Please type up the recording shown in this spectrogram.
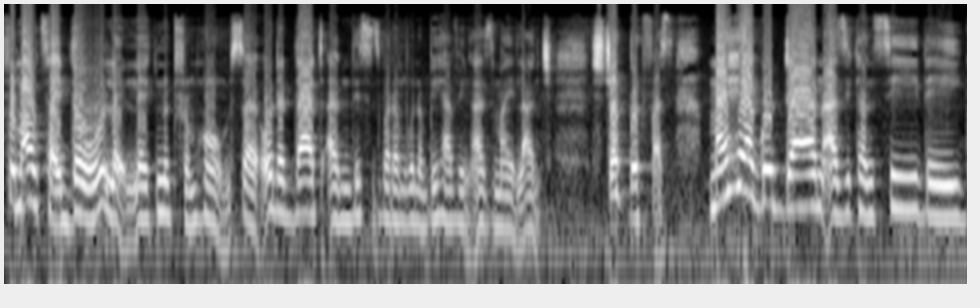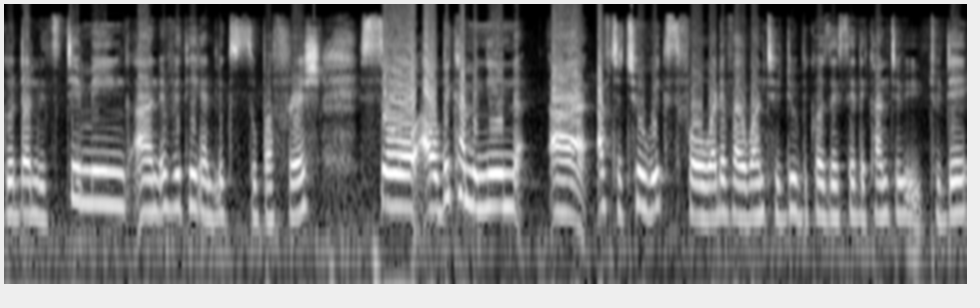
from outside though like like not from home. So i ordered that and this is what i'm going to be having as my lunch. Stroke breakfast. My hair got done. As you can see they got done with steaming and everything and looks super fresh. So i'll be coming in uh, after two weeks for whatever I want to do because they say they can't do it today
